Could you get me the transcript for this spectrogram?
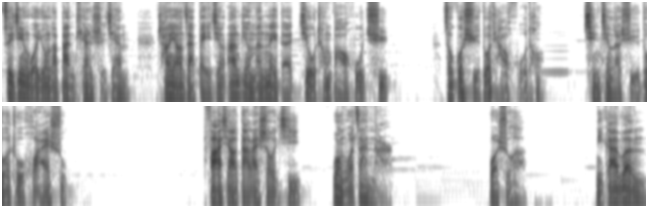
最近我用了半天时间，徜徉在北京安定门内的旧城保护区，走过许多条胡同，亲近了许多株槐树。发小打来手机，问我在哪儿。我说：“你该问，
